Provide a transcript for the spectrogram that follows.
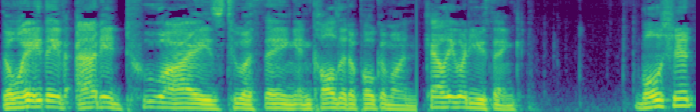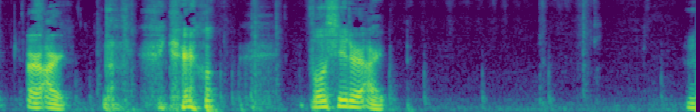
The way they've added two eyes to a thing and called it a Pokemon. Callie, what do you think? Bullshit or art? Girl, bullshit or art? Hmm?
